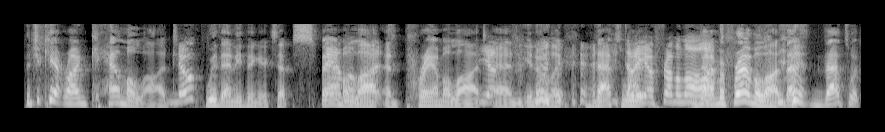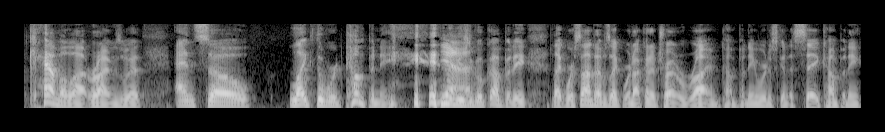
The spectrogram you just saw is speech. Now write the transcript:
that you can't rhyme Camelot Nope. with anything except Spamalot and Pramalot Yep. and you know like that's what Diaphragmalot. Diaphragmalot. That's that's what Camelot rhymes with, and so. Like the word company in Yeah. the musical company, like we're sometimes like we're not going to try to rhyme company, we're just going to say company,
